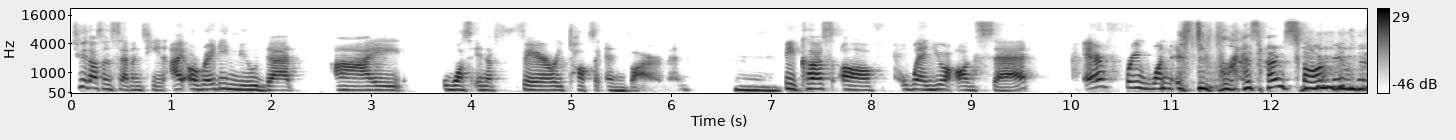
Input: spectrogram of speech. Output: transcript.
2017, I already knew that I was in a very toxic environment mm. because of when you're on set, everyone is depressed. I'm sorry to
